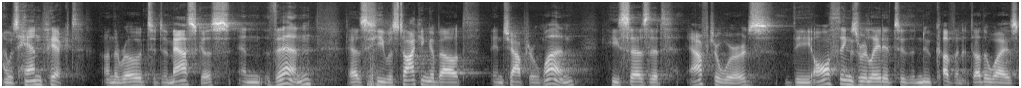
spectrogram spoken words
I was handpicked on the road to Damascus, and then, as he was talking about in chapter 1, he says that afterwards, the, all things related to the new covenant, otherwise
